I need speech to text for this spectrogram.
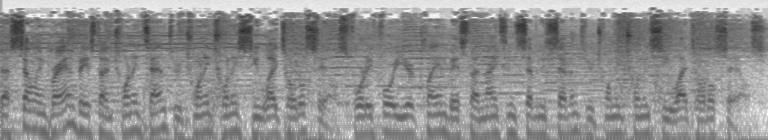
Best selling brand based on 2010 through 2020 CY total sales. 44 year claim based on 1977 through 2020 CY total sales.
